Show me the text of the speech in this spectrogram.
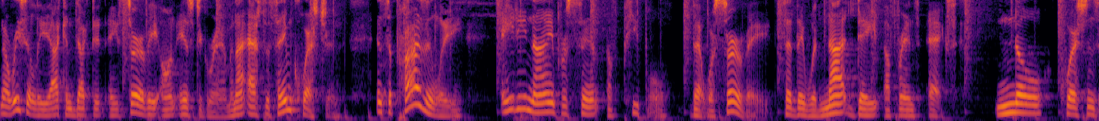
Now, recently I conducted a survey on Instagram and I asked the same question. And surprisingly, 89% of people that were surveyed said they would not date a friend's ex. No questions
